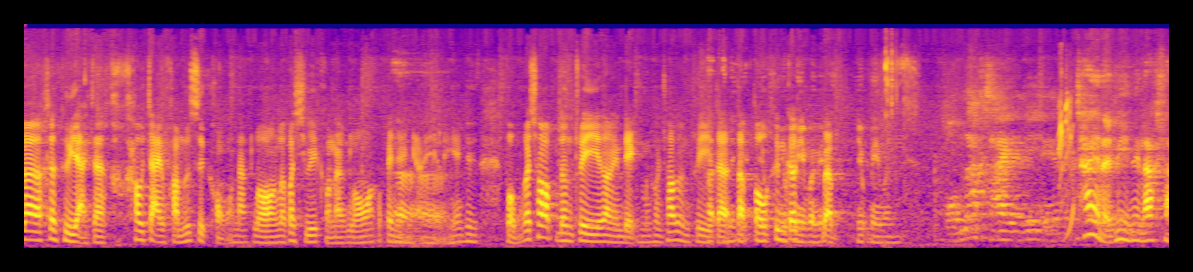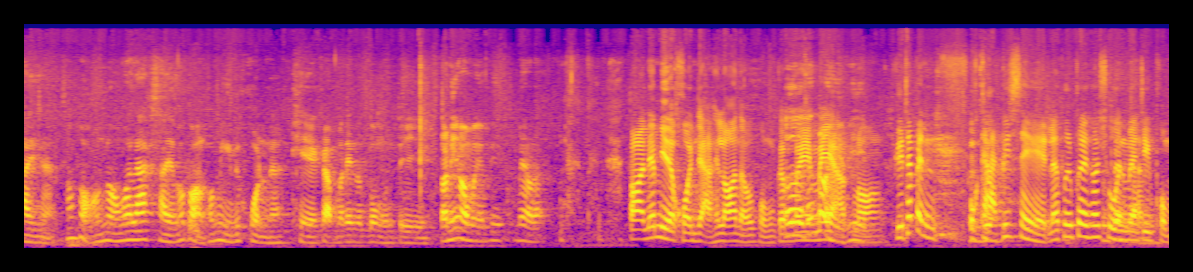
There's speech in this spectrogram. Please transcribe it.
ก็ก็คืออยากจะเข้าใจความรู้สึกของนักร้อง แล้วก็ชีวิตของนักร้องว่าเขาเป็นยังไงอ่าอะไรเงี้ยคือผมก็ชอบดนตรีตอนเด็กๆเป็นคนชอบดนตรีำแต่แต่โตขึ้นก็ยุคมัแบบยุคนี้มัน ผมลากไซเลยพี่อย่างเงี้ยใช่ไหนพี่ในลากไซเนี่ยต้องบอกน้องๆว่าลากไซเมื่อก่อนเขามีทุกคนนะเคกลับมาเล่นดนตรีดนตรี ตอนนี้เอาไหมพี่ไม่เอาละ ตอนนี้มีแต่คนอยากให้ร้องแต่ว่าผมก็เออไม่ทำไมไม่อยากพี่ร้อง คือถ้าเป็นโอกาสพิเศษแล้วเพื่อนๆเขาชวนเพื่มาอนๆจริงๆผม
